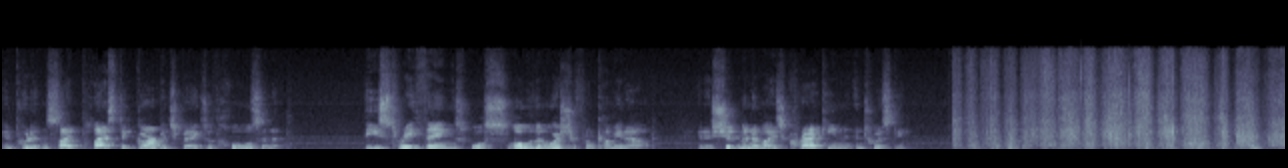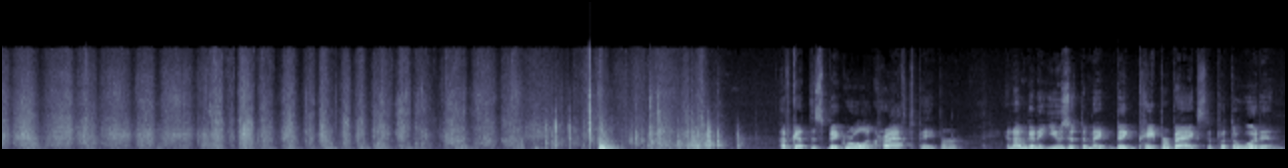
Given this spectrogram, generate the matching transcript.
and put it inside plastic garbage bags with holes in it. These three things will slow the moisture from coming out, and it should minimize cracking and twisting. I've got this big roll of craft paper, and I'm going to use it to make big paper bags to put the wood in.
